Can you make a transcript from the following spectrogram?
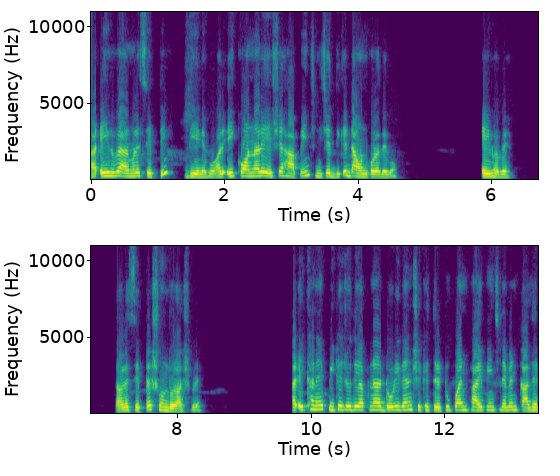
আর এইভাবে আরমোলের শেপটি দিয়ে নেব। আর এই কর্নারে এসে হাফ ইঞ্চ নিচের দিকে ডাউন করে দেব। এইভাবে। তাহলে শেপটা সুন্দর আসবে। আর এখানে পিঠে যদি আপনার দড়ি দেন, সেক্ষেত্রে টু পয়েন্ট ফাইভ ইঞ্চ নেবেন কাঁধের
